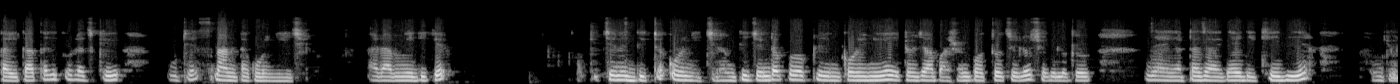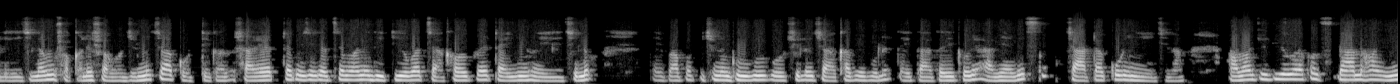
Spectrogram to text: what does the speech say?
তাই তাড়াতাড়ি করে আজকে উঠে স্নানটা করে নিয়েছিল। আর আমি এদিকে কিচেনের দিকটা করে নিচ্ছিলাম। কিচেনটা পুরো ক্লিন করে নিয়ে এটা যা বাসনপত্র ছিল সেগুলোকে জায়গাটা জায়গায় রেখে দিয়ে আমি চলে গেছিলাম সকালে সবার জন্য চা করতে। কারণ সাড়ে আটটা বেজে গেছে মানে দ্বিতীয়বার চা খাওয়ার প্রায় টাইমই হয়ে গেছিল। তাই বাবা পিছনে ঘুর ঘুর করছিল চা খাবে বলে। তাই তাড়াতাড়ি করে আগে আমি চাটা করে নিয়েছিলাম। আমার যদিও এখন স্নান হয়নি,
